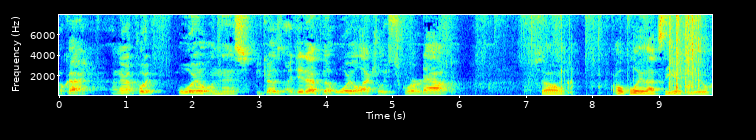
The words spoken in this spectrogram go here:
Okay, I'm gonna put oil in this because I did have the oil actually squirt out. So hopefully that's the issue.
